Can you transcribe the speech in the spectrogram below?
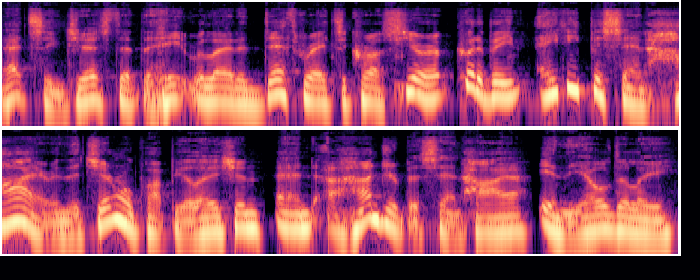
That suggests that the heat related death rates across Europe could have been 80% higher in the general population and 100% higher in the elderly.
